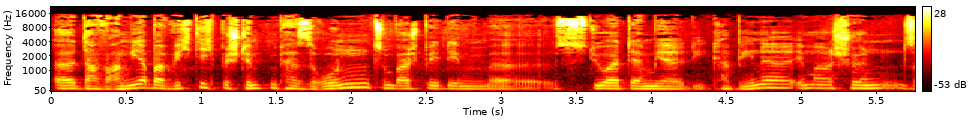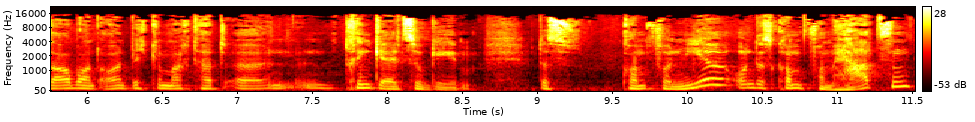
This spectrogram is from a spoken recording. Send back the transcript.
Äh, da war mir aber wichtig, bestimmten Personen, zum Beispiel dem äh, Steward, der mir die Kabine immer schön sauber und ordentlich gemacht hat, äh, ein Trinkgeld zu geben. Das kommt von mir und es kommt vom Herzen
